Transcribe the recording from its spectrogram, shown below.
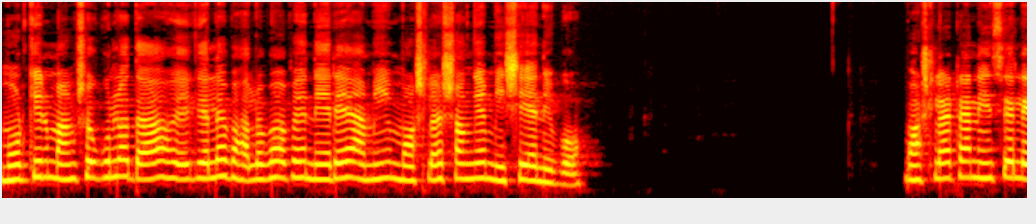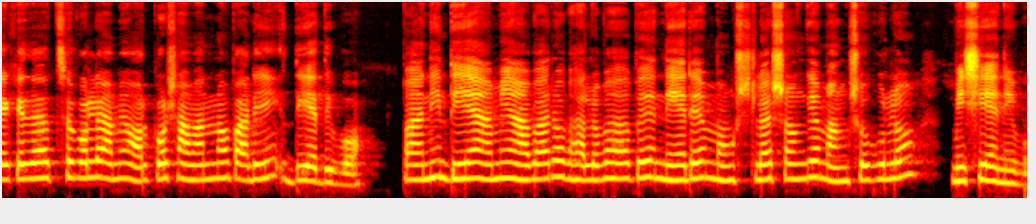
মুরগির মাংসগুলো দেওয়া হয়ে গেলে ভালোভাবে নেড়ে আমি মশলার সঙ্গে মিশিয়ে নিব। মশলাটা নিচে লেগে যাচ্ছে বলে আমি অল্প সামান্য পানি দিয়ে দিব। পানি দিয়ে আমি আবারও ভালোভাবে নেড়ে মশলার সঙ্গে মাংসগুলো মিশিয়ে নিব।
